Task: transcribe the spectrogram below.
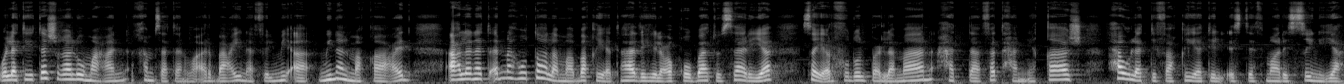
والتي تشغل معا 45% من المقاعد أعلنت أنه طالما بقيت هذه العقوبات سارية سيرفض البرلمان حتى فتح النقاش حول اتفاقية الاستثمار الصينية.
